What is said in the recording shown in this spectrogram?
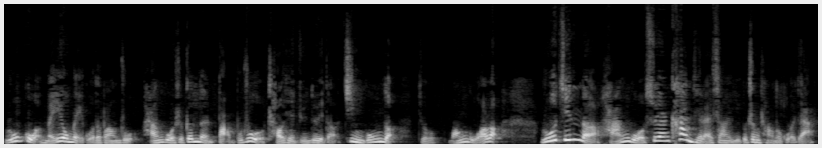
如果没有美国的帮助，韩国是根本挡不住朝鲜军队的进攻的，就亡国了。如今的韩国虽然看起来像一个正常的国家，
